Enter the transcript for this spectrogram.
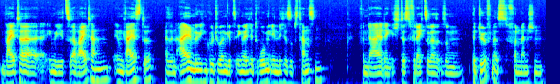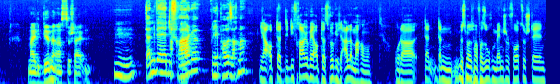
weiter irgendwie zu erweitern im Geiste. Also in allen möglichen Kulturen gibt es irgendwelche drogenähnliche Substanzen. Von daher denke ich, das ist vielleicht sogar so ein Bedürfnis von Menschen, mal die Birne auszuschalten. Mhm. Dann wäre ja die Frage, nee, Paul, sag mal. Ja, ob da, die Frage wäre, ob das wirklich alle machen. Oder dann, dann müssen wir uns mal versuchen, Menschen vorzustellen,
